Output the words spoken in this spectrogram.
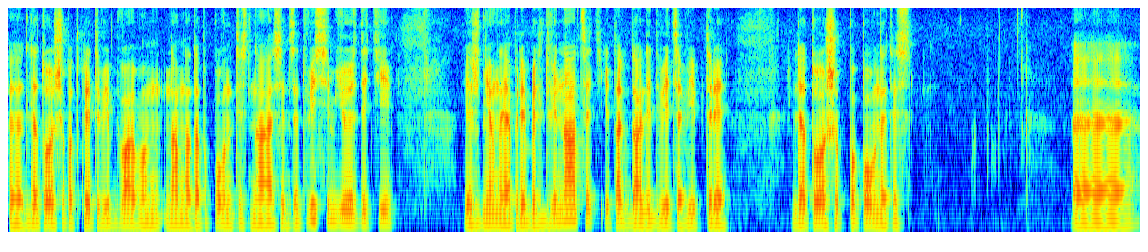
Е, Для того, щоб відкрити VIP 2, вам, нам треба поповнитись на 78 USDT. Ежедневна прибыль 12 і так далі. Дивіться, VIP 3. Для того, щоб поповнитись, е,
